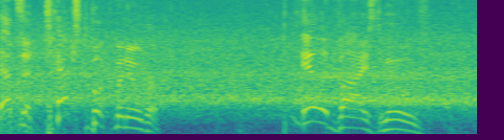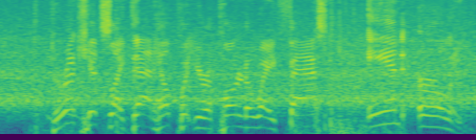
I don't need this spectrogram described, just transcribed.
That's a textbook maneuver. Ill-advised move. Direct hits like that help put your opponent away fast and early.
